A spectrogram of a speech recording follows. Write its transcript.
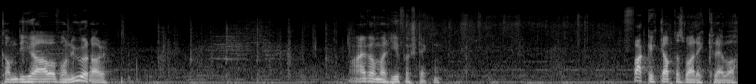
Kommen die hier aber von überall. Einfach mal hier verstecken. Fuck, ich glaube, das war nicht clever.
